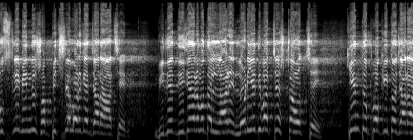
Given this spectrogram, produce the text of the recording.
মুসলিম হিন্দু সব পিছড়ে বর্গের যারা আছেন নিজেদের মধ্যে লড়ে লড়িয়ে দেওয়ার চেষ্টা হচ্ছে। কিন্তু প্রকৃত যারা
